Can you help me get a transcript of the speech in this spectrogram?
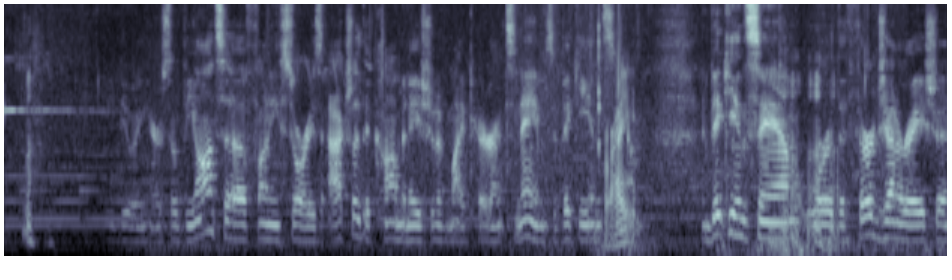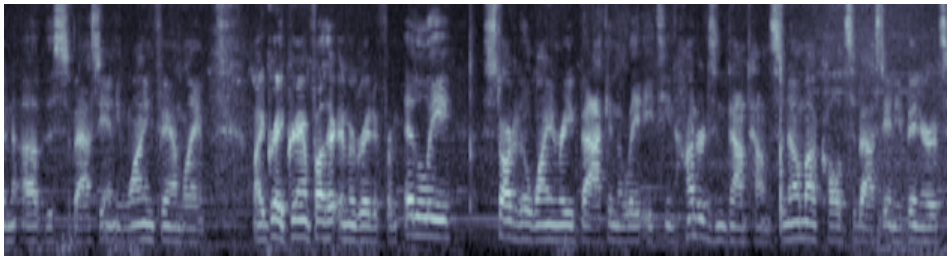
what are you doing here? So Viansa, funny story, is actually the combination of my parents' names, Vicky and Sam. Right. And Vicky and Sam were the third generation of the Sebastiani wine family. My great grandfather immigrated from Italy, started a winery back in the late 1800s in downtown Sonoma called Sebastiani Vineyards,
